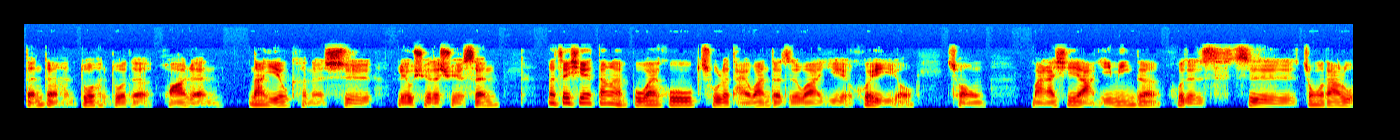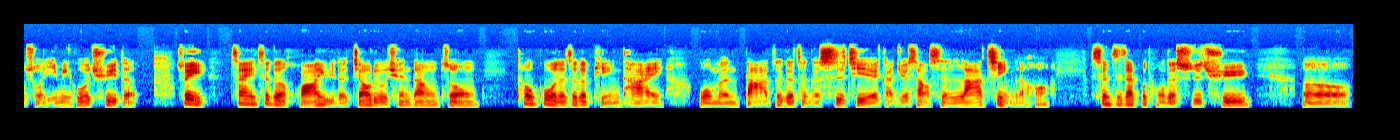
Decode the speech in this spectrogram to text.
等等很多很多的华人，那也有可能是留学的学生。那这些当然不外乎除了台湾的之外，也会有从马来西亚移民的，或者是中国大陆所移民过去的。所以在这个华语的交流圈当中，透过了这个平台，我们把这个整个世界感觉上是拉近了哈。甚至在不同的时区，呃，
